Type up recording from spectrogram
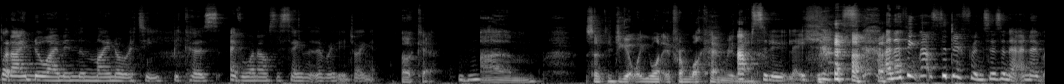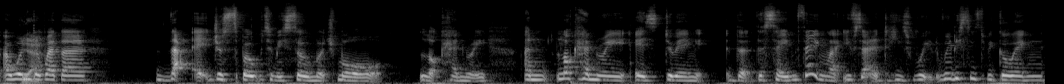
but I know I'm in the minority because everyone else is saying that they're really enjoying it. Okay. Mm-hmm. Um, so did you get what you wanted from Loch Henry then? Absolutely, yes. and I think that's the difference, isn't it? And I, I wonder Yeah. whether that it just spoke to me so much more. Loch Henry and Loch Henry is doing the the same thing, like you've said. He's re- really seems to be going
